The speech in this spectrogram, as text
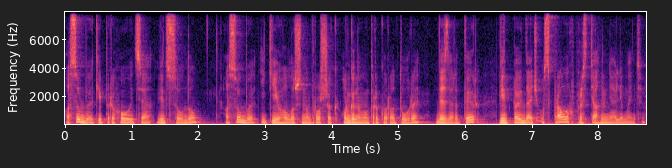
особи, які переховуються від суду, особи, які оголошено в розшук органами прокуратури, дезертир, відповідач у справах про стягнення аліментів.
